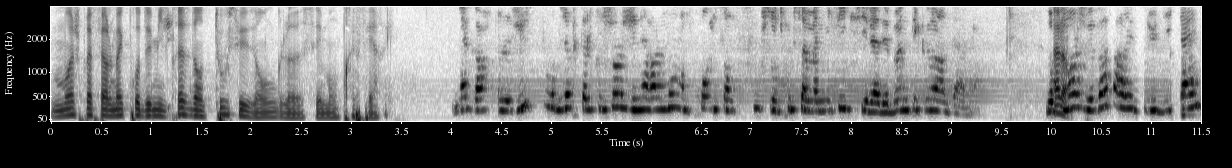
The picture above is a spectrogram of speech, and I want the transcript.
Moi, je préfère le Mac Pro 2013 dans tous ses angles, c'est mon préféré. D'accord. Euh, juste pour dire quelque chose, généralement, un pro, il s'en fout que son truc soit magnifique s'il a des bonnes technos à l'intérieur. Donc Alors. moi, je vais pas parler du design,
